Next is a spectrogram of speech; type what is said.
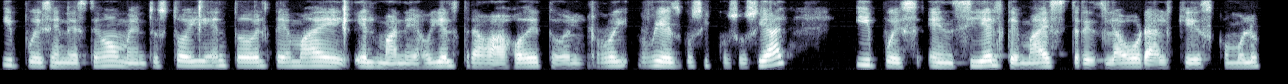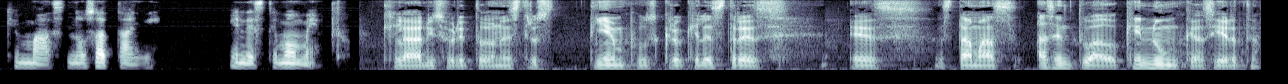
y pues en este momento estoy en todo el tema del el manejo y el trabajo de todo el riesgo psicosocial y pues en sí el tema de estrés laboral, que es como lo que más nos atañe en este momento. Claro, y sobre todo en nuestros tiempos, creo que el estrés es, está más acentuado que nunca, ¿cierto?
